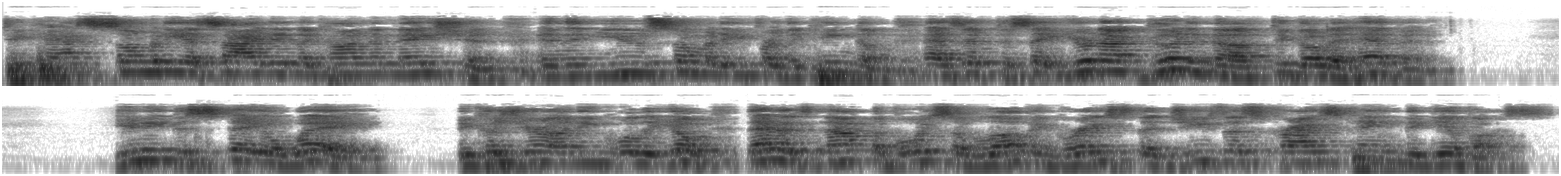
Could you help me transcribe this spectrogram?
to cast somebody aside into condemnation and then use somebody for the kingdom as if to say, you're not good enough to go to heaven. You need to stay away because you're unequally yoked. That is not the voice of love and grace that Jesus Christ came to give us.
